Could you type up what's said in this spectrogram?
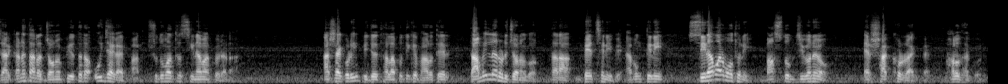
যার কারণে তারা জনপ্রিয়তা ওই জায়গায় পান, শুধুমাত্র সিনেমা করে না। আশা করি বিজয় থালাপতিকে ভারতের তামিলনাড়ুর জনগণ তারা বেছে নিবে এবং তিনি সিনেমার মতনই বাস্তব জীবনেও এর স্বাক্ষর রাখবেন। ভালো থাকুন।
